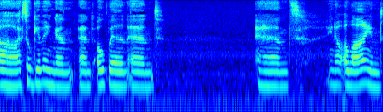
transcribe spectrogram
uh, so giving and and open and and you know aligned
